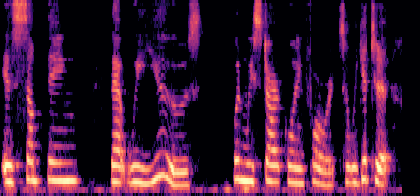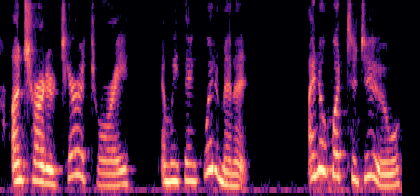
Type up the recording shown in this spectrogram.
is something that we use when we start going forward. So we get to uncharted territory and we think, wait a minute, I know what to do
